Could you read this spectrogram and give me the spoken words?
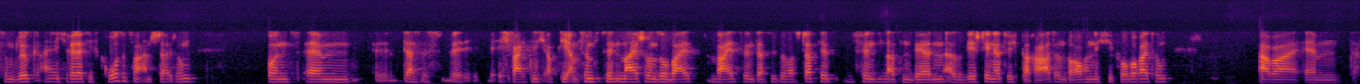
zum Glück eigentlich relativ große Veranstaltungen. Und ähm, das ist, ich weiß nicht, ob die am 15. Mai schon so weit, weit sind, dass sie sowas stattfinden lassen werden. Also wir stehen natürlich parat und brauchen nicht die Vorbereitung. Aber ähm, das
